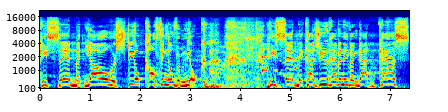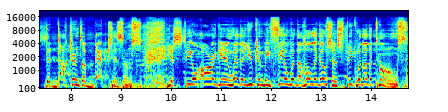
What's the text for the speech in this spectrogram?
He said, but y'all were still coughing over milk. He said, because you haven't even gotten past the doctrines of baptisms, you're still arguing whether you can be filled with the Holy Ghost and speak with other tongues.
